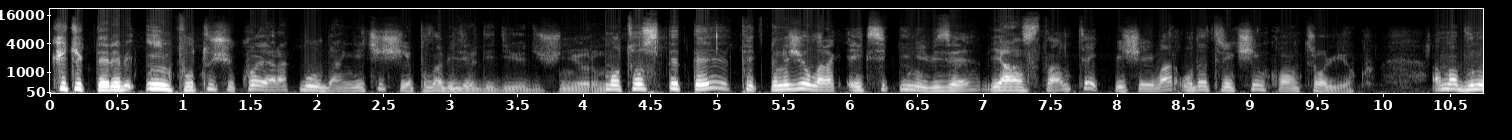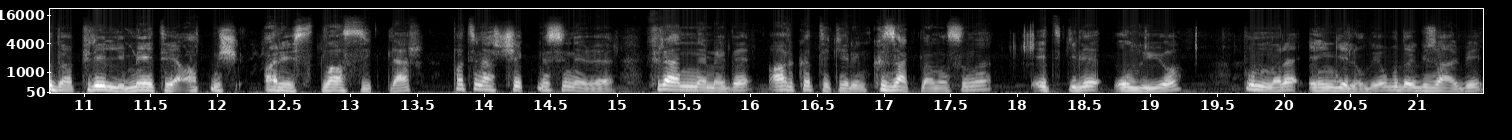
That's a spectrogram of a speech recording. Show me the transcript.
Kütüklere bir info tuşu koyarak buradan geçiş yapılabilirdi diye düşünüyorum. Motosiklette teknoloji olarak eksikliğini bize yansıtan tek bir şey var. O da traction kontrol yok. Ama bunu da Pirelli MT60 RS lastikler patinaj çekmesine ve frenlemede arka tekerin kızaklamasını etkili oluyor. Bunlara engel oluyor. Bu da güzel bir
